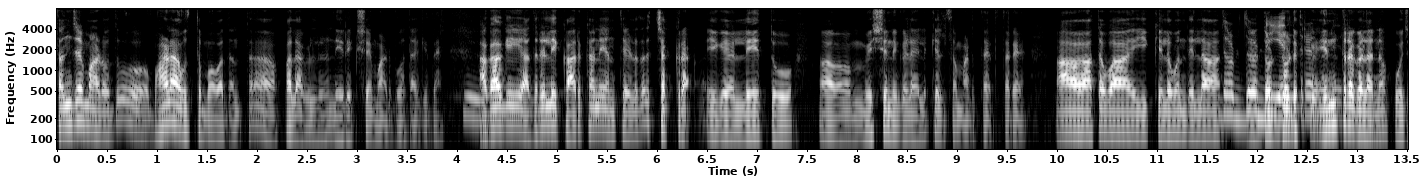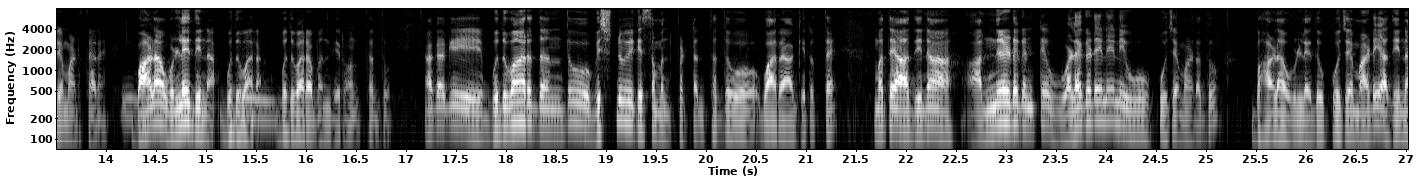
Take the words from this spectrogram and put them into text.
ಸಂಜೆ ಮಾಡೋದು ಬಹಳ ಉತ್ತಮವಾದಂಥ ಫಲಗಳನ್ನು ನಿರೀಕ್ಷೆ ಮಾಡಬಹುದಾಗಿದೆ ಹಾಗಾಗಿ ಅದರಲ್ಲಿ ಕಾರ್ಖಾನೆ ಅಂತ ಹೇಳಿದ್ರೆ ಚಕ್ರ ಈಗ ಲೇತು ಮೆಷಿನ್ಗಳಲ್ಲಿ ಕೆಲಸ ಮಾಡ್ತಾ ಇರ್ತಾರೆ. ಅಥವಾ ಈ ಕೆಲವೊಂದೆಲ್ಲ ದೊಡ್ಡ ದೊಡ್ಡ ಯಂತ್ರಗಳನ್ನು ಪೂಜೆ ಮಾಡ್ತಾರೆ. ಬಹಳ ಒಳ್ಳೆ ದಿನ ಬುಧವಾರ ಬುಧವಾರ ಬಂದಿರುವಂಥದ್ದು. ಹಾಗಾಗಿ ಬುಧವಾರದಂದು ವಿಷ್ಣುವಿಗೆ ಸಂಬಂಧಪಟ್ಟಂಥದ್ದು ವಾರ ಆಗಿರುತ್ತೆ. ಮತ್ತು ಆ ದಿನ ಹನ್ನೆರಡು ಗಂಟೆ ಒಳಗಡೆನೆ ನೀವು ಪೂಜೆ ಮಾಡೋದು ಬಹಳ ಒಳ್ಳೆಯದು ಪೂಜೆ ಮಾಡಿ ಆ ದಿನ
